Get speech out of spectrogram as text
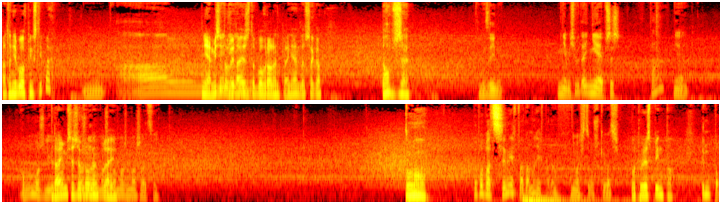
A to nie było w Pink Slipach? Mm, a... Nie, mi się to nie, wydaje, nie, że nie. to było w Roll and Play, nie? Dlaczego? Dobrze. Finezyjny. Nie, mi się wydaje, nie, przecież... Tak? Nie. Albo możliwe. Wydaje mi się, że w możliwe, Roll and może, Play. Może, może masz rację. O, No popatrzcie, no nie wpada, no nie wpada. Nie ma się co oszukiwać. bo tu jest Pinto. Pinto.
